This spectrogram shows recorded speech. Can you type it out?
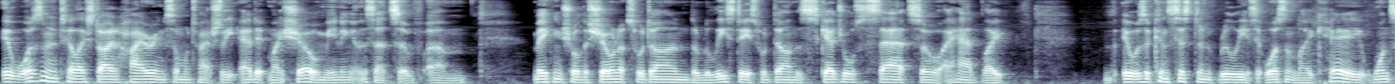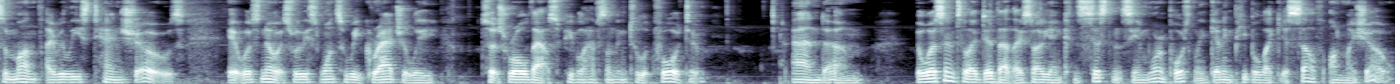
it wasn't until I started hiring someone to actually edit my show, meaning in the sense of um, making sure the show notes were done, the release dates were done, the schedules set. So I had like it was a consistent release. It wasn't like, hey, once a month I release 10 shows. It was, no, it's released once a week gradually. So it's rolled out so people have something to look forward to. And um, it wasn't until I did that that I started getting consistency and more importantly, getting people like yourself on my show.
